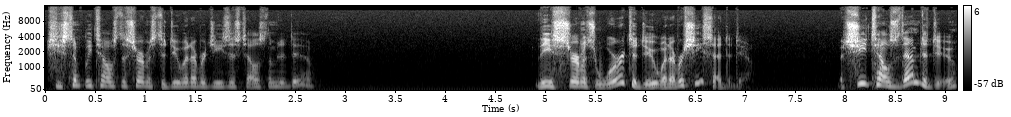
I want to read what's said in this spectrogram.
She simply tells the servants to do whatever Jesus tells them to do. These servants were to do whatever she said to do. But she tells them to do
